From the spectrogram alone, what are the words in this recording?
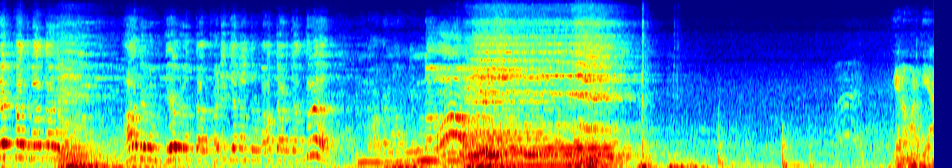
ಬೇಕಾದ ಮಾತಾಡು. ಆದ್ರೆ ನಮ್ಮ ದೇವ್ರಂತ ಥಳಿಗೆ ಏನಾದ್ರೂ ಮಾತಾಡಿದೆ ಅಂದ್ರ ಮಗನ ನಿನ್ನ. ಏನೋ ಮಾಡ್ತೀಯಾ?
